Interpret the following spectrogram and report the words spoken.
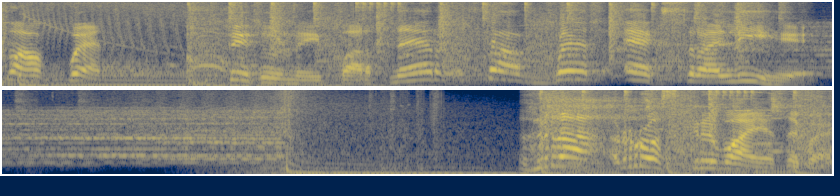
Фавбет. Титульний партнер Фавбет Екстра Ліги. Гра розкриває тебе.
